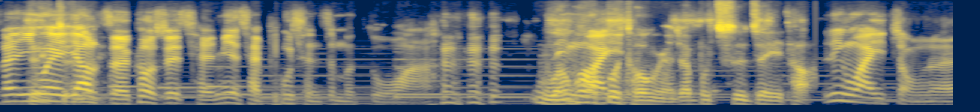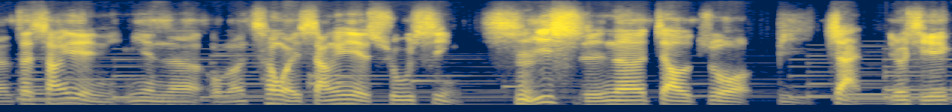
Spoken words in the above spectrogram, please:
那因为要折扣，所以前面才铺成这么多啊。文化不同，人家不吃。这一套，另外一种呢，在商业里面呢，我们称为商业书信，其实呢、嗯、叫做笔战。尤其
